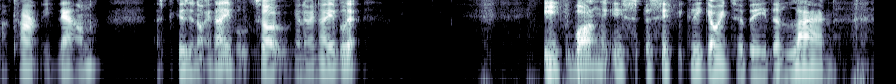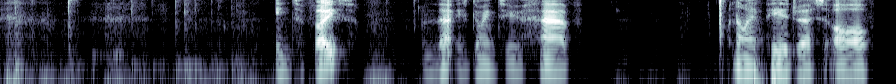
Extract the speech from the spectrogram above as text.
are currently down. That's because they're not enabled. So we're going to enable it. ETH1 is specifically going to be the LAN interface. And that is going to have an IP address of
